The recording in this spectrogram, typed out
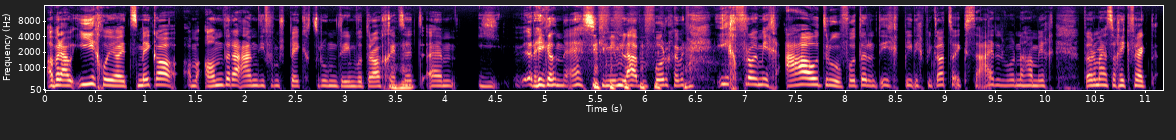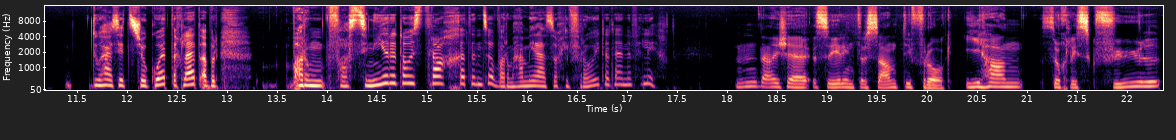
Aber auch ich, der ja jetzt mega am anderen Ende vom Spektrum drin, wo Drachen mhm. jetzt nicht ähm, regelmäßig in meinem Leben vorkommen, ich freue mich auch drauf, oder? Und ich bin, ich bin gerade so excited worden, habe mich, darum habe ich gefragt, du hast jetzt schon gut erklärt, aber warum faszinieren uns Drachen denn so? Warum haben wir auch solche Freude an denen vielleicht? Hm, das ist eine sehr interessante Frage. Ich habe so ein das Gefühl,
